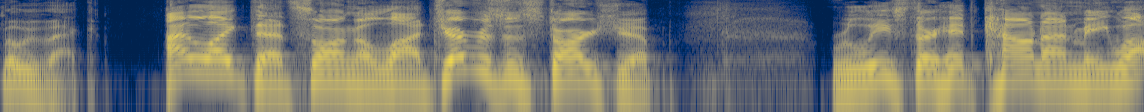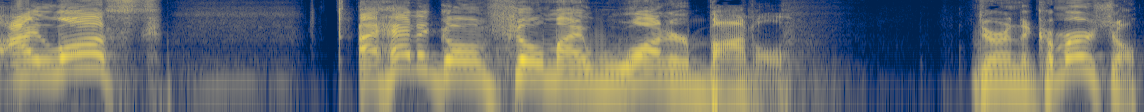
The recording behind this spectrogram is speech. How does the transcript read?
We'll be back. I like that song a lot. Jefferson Starship released their hit Count on Me. Well, I lost I had to go and fill my water bottle during the commercial.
